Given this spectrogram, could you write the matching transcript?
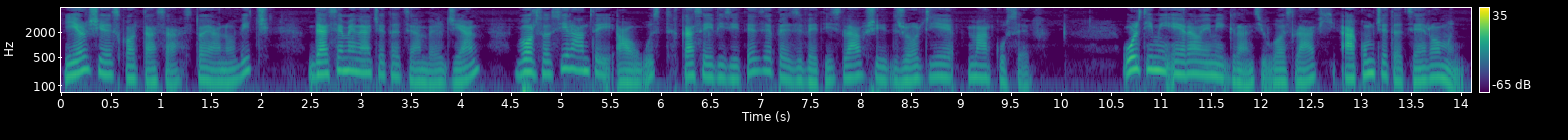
el și escorta sa, Stoianovici, de asemenea cetățean belgian, vor sosi la 1 august ca să-i viziteze pe Zvetislav și Georgie Marcusev. Ultimii erau emigranți iugoslavi, acum cetățeni români.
